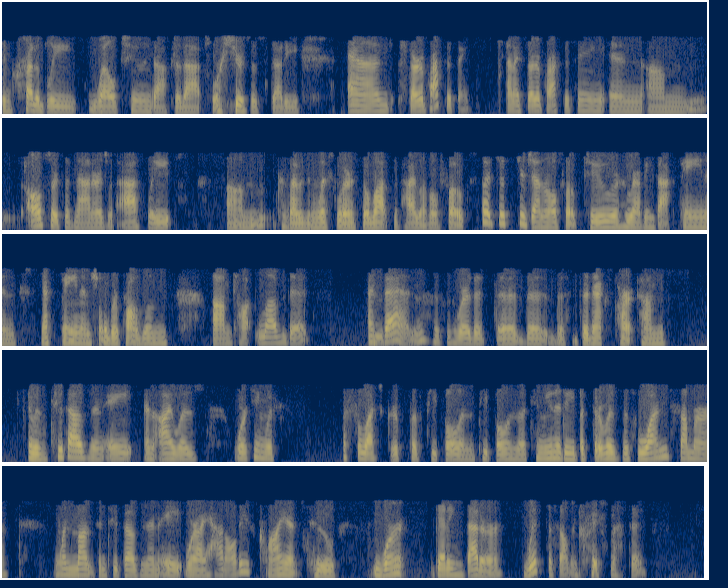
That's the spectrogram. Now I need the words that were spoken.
incredibly well tuned after that four years of study, and started practicing and I started practicing in um, all sorts of manners with athletes because um, I was in Whistler, so lots of high-level folks, but just your general folk too, or who are having back pain and neck pain and shoulder problems. Um, taught, loved it, and then this is where the the the the, the next part comes. It was 2008, and I was working with a select group of people and people in the community, but there was this one summer one month in 2008 where I had all these clients who weren't getting better with the Feldenkrais method.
